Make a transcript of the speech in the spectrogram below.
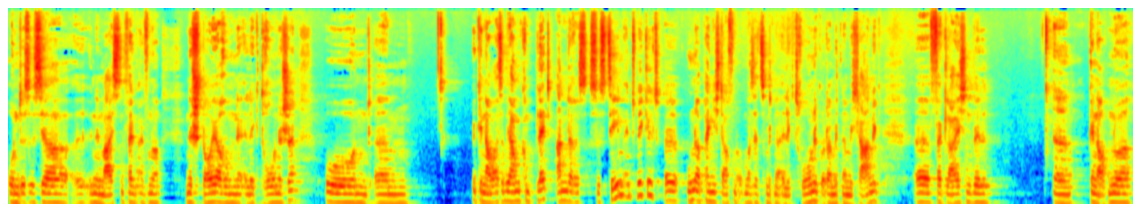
Und es ist ja äh, in den meisten Fällen einfach nur eine Steuerung, eine elektronische. Und ähm, genau, also wir haben ein komplett anderes System entwickelt, äh, unabhängig davon, ob man es jetzt mit einer Elektronik oder mit einer Mechanik äh, vergleichen will. Äh, genau, nur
